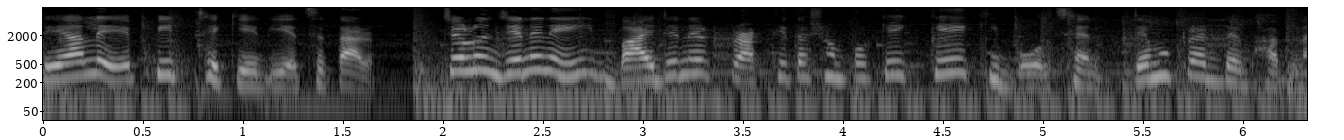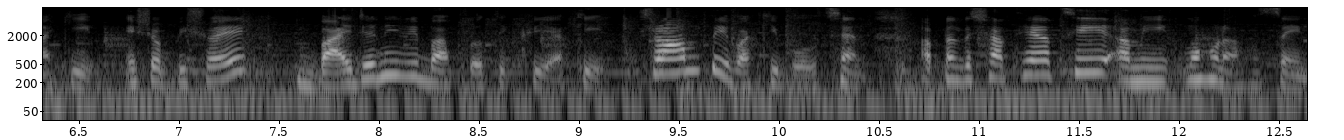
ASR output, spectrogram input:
দেয়ালে পিঠ ঠেকিয়ে দিয়েছে তার। চলুন জেনে নেই বাইডেনের প্রার্থিতা সম্পর্কে কে কি বলছেন, ডেমোক্র্যাটদের ভাবনা কি? এসব বিষয়ে বাইডেনেরই বা প্রতিক্রিয়া কি? ট্রাম্পই বা কি বলছেন? আপনাদের সাথে আছি আমি মোহনা হোসেন।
